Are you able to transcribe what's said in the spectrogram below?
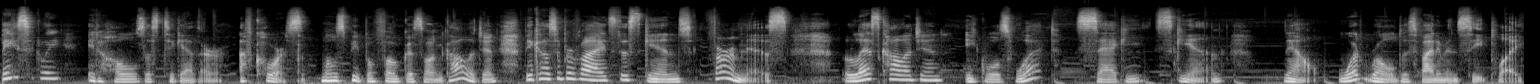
Basically, it holds us together. Of course, most people focus on collagen because it provides the skin's firmness. Less collagen equals what? Saggy skin. Now, what role does vitamin C play?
